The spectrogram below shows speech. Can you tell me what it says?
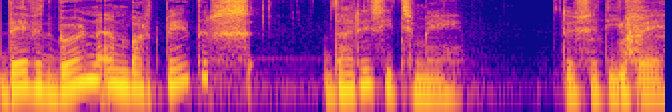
David Byrne en Bart Peters, daar is iets mee. Tussen die twee.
